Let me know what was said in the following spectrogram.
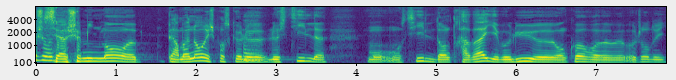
C'est un cheminement euh, permanent et je pense que le, style, mon, style dans le travail évolue euh, encore euh, aujourd'hui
